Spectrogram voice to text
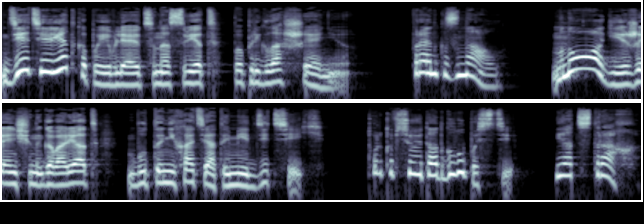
дети редко появляются на свет по приглашению. Фрэнк знал. Многие женщины говорят, будто не хотят иметь детей. Только все это от глупости и от страха.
